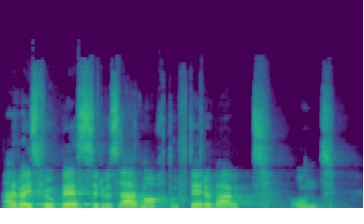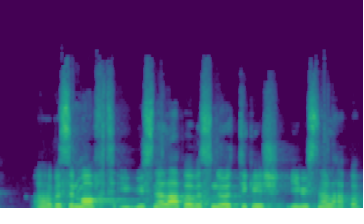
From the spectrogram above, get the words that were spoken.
Er weiß viel besser, was er macht auf dieser Welt und äh, was er macht in unserem Leben, was nötig ist in unserem Leben.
